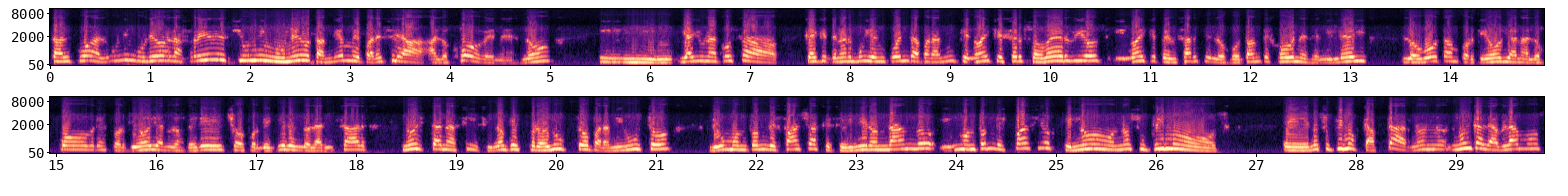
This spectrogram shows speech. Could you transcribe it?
Tal cual, un ninguneo a las redes y un ninguneo también me parece a, los jóvenes, ¿no? Y, y hay una cosa que hay que tener muy en cuenta para mí, que no hay que ser soberbios y no hay que pensar que los votantes jóvenes de mi ley lo votan porque odian a los pobres, porque odian los derechos, porque quieren dolarizar. No es tan así, sino que es producto, para mi gusto, de un montón de fallas que se vinieron dando y un montón de espacios que no, no supimos eh, no supimos captar. nunca le hablamos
